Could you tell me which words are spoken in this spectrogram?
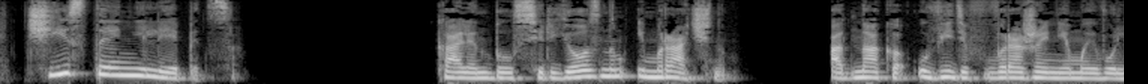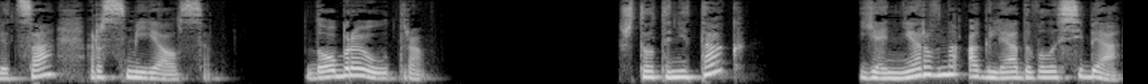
— чистая нелепица. Калин был серьезным и мрачным. Однако, увидев выражение моего лица, рассмеялся. «Доброе утро!» «Что-то не так?» Я нервно оглядывала себя,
